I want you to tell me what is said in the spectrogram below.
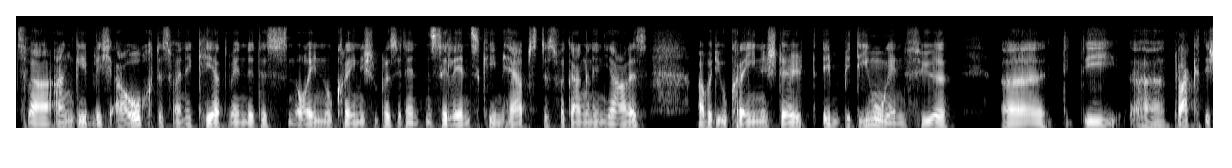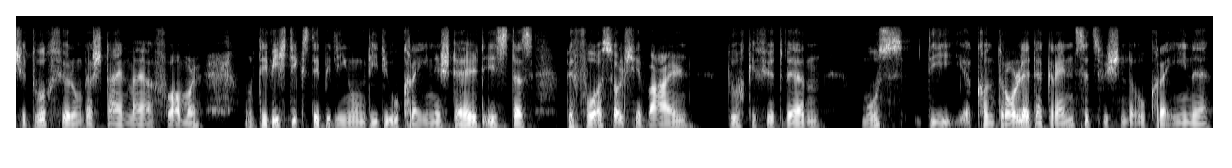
zwar angeblich auch, das war eine Kehrtwende des neuen ukrainischen Präsidenten Zelensky im Herbst des vergangenen Jahres, aber die Ukraine stellt eben Bedingungen für äh, die, äh, praktische Durchführung der Steinmeier-Formel. Und die wichtigste Bedingung, die die Ukraine stellt, ist, dass bevor solche Wahlen durchgeführt werden, muss die Kontrolle der Grenze zwischen der Ukraine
